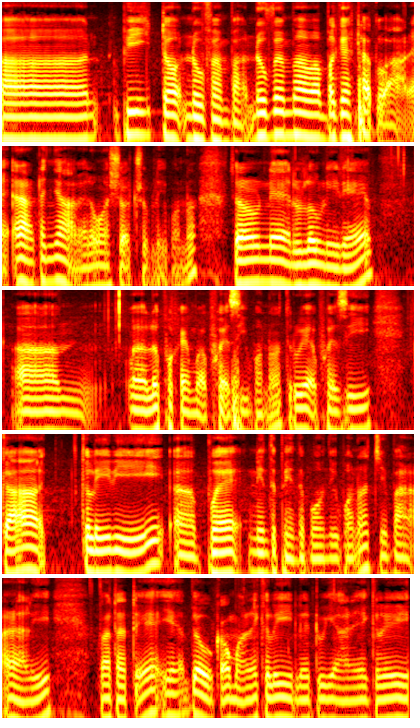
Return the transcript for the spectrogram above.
အာပြီးတော့ November November မှာပကက်ထပ်သွားရတယ်အဲ့ဒါတညပဲလုံးဝ short trip လေးပေါ့နော်ကျွန်တော်တို့ ਨੇ လုံလုံနေတယ်အမ်လုတ်ဖို့ကံမအဖွဲ့အစည်းပေါ့နော်သူတို့ရဲ့အဖွဲ့အစည်းကကလေးတွေအဘွဲနင်းသပင်သဘောမျိုးပေါ့နော်ကျင်းပါတာအဲ့ဒါလေးသွားတတ်တယ်အရင်အပြောက်ကိုကောင်းပါတယ်ကလေးလည်းတွေ့ရတယ်ကလေး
